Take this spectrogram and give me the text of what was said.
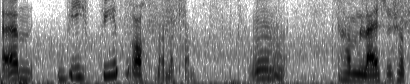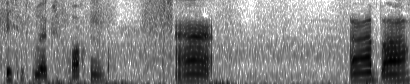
ähm, wie viel braucht man davon? Hm, haben leise schon ein bisschen drüber gesprochen. Äh, aber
